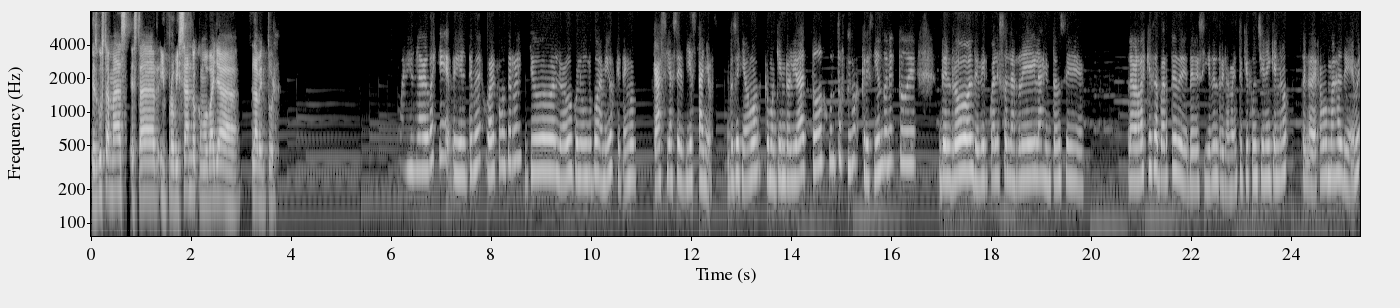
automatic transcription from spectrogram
les gusta más estar improvisando como vaya la aventura? Pues la verdad es que el tema de jugar juegos de rol, yo lo hago con un grupo de amigos que tengo casi hace 10 años. Entonces llevamos como que en realidad todos juntos fuimos creciendo en esto de, del rol, de ver cuáles son las reglas. Entonces, la verdad es que esa parte de, decidir el reglamento y qué funciona y qué no, se la dejamos más al DM.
